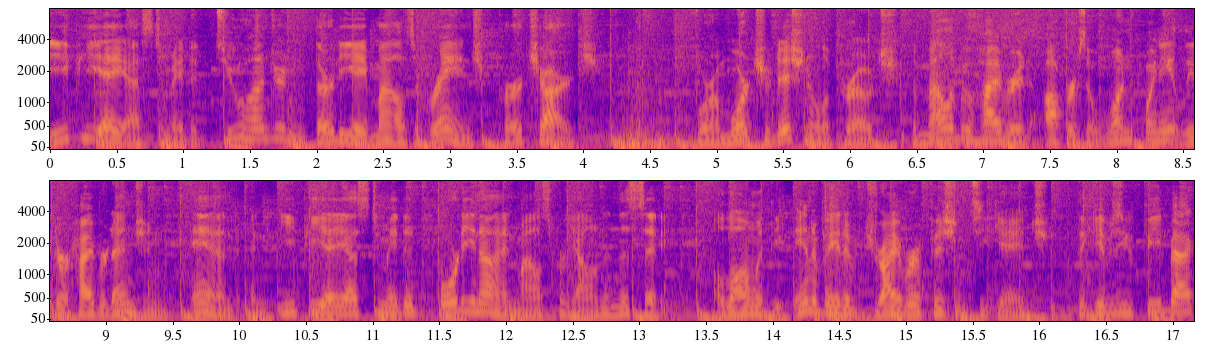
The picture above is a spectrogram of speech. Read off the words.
EPA estimated 238 miles of range per charge. For a more traditional approach, the Malibu Hybrid offers a 1.8 liter hybrid engine and an EPA estimated 49 miles per gallon in the city, along with the innovative driver efficiency gauge that gives you feedback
